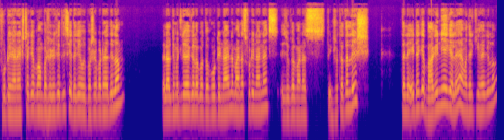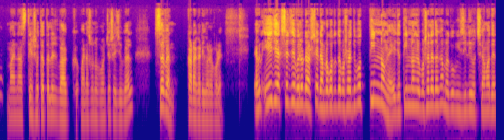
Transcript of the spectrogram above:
ফোর্টি নাইন এক্সটাকে বাম পাশে রেখে দিচ্ছি এটাকে ওই পাশে পাঠিয়ে দিলাম। তাহলে আলটিমেটলি হয়ে গেল কত? Forty nine minus forty nine x is equal minus তিনশো তেতাল্লিশ। তাহলে এটাকে ভাগে নিয়ে গেলে আমাদের কি হয়ে গেল? মাইনাস তিনশো তেতাল্লিশ ভাগ মাইনাস উনপঞ্চাশ ইজুকাল সেভেন কাটাকাটি করার পরে। এখন এই যে এক্সের যে ভ্যালুটা আসছে, এটা আমরা কততে বসাই দিব? তিন নঙে। এই যে তিন নঙে বসালে দেখো, আমরা খুব ইজিলি হচ্ছে আমাদের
